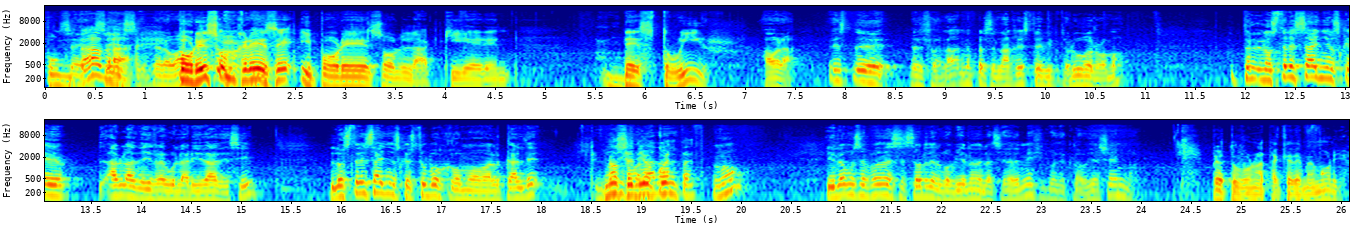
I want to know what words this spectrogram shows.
puntada! sí, por eso crece y por eso la quieren destruir. Ahora, este personaje, este Víctor Hugo Romo, los tres años que habla de irregularidades, ¿sí? Los tres años que estuvo como alcalde. No se dio nada, cuenta. No. Y luego se fue de asesor del gobierno de la Ciudad de México, de Claudia Sheinbaum. Pero tuvo un ataque de memoria.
